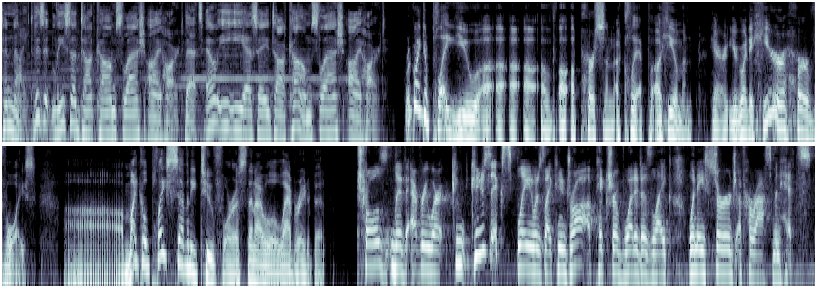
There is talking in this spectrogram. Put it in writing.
tonight. Visit leesa.com slash iHeart. That's L-E-E-S-A dot com slash iHeart. We're going to play you a, a, a, a, a person, a clip, a human here. You're going to hear her voice. Uh, Michael, play 72 for us, then I will elaborate a bit. Trolls live everywhere. Can, can you just explain what it's like? Can you draw a picture of what it is like when a surge of harassment hits?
